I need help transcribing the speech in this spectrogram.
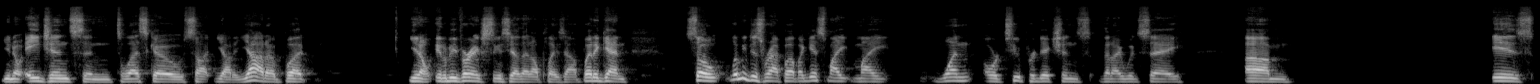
you know, agents and Telesco, yada, yada. But, you know, it'll be very interesting to see how that all plays out. But again, so let me just wrap up. I guess my, my one or two predictions that I would say um, is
